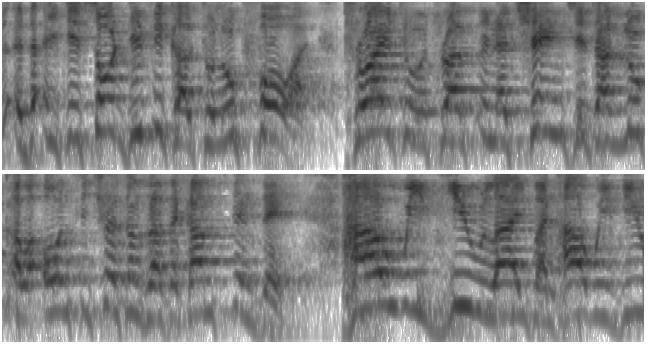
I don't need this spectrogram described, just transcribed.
it is so difficult to look forward. Try to trans, you know, change it and look our own situations and circumstances. How we view life and how we view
